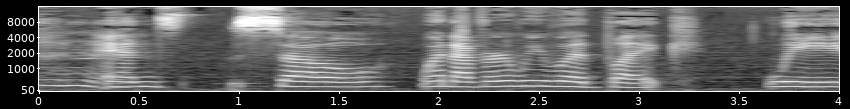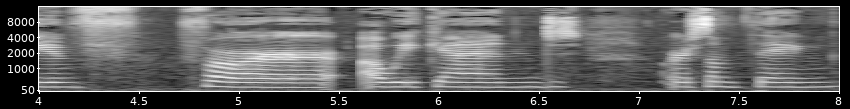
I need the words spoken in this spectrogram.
Mhm. and so whenever we would like leave for a weekend or something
